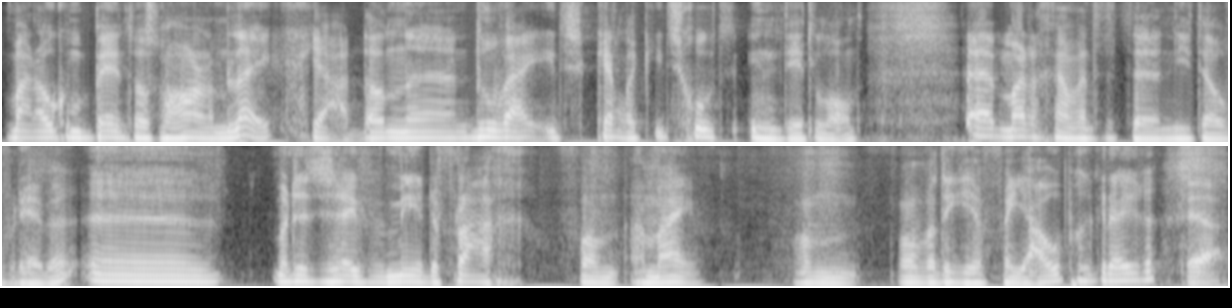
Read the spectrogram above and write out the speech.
Maar ook een band als Harlem Lake. Ja, dan doen wij iets, kennelijk iets goed in dit land. maar daar gaan we het niet over hebben. maar dit is even meer de vraag van, aan mij van, van wat ik van jou heb gekregen. Ja.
